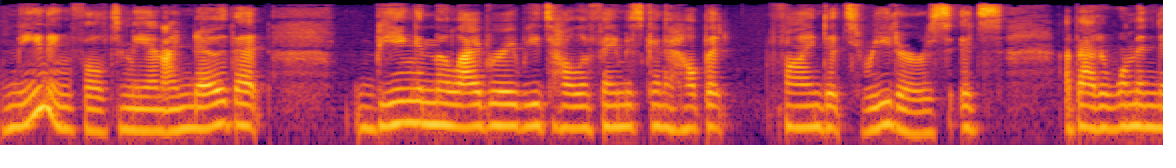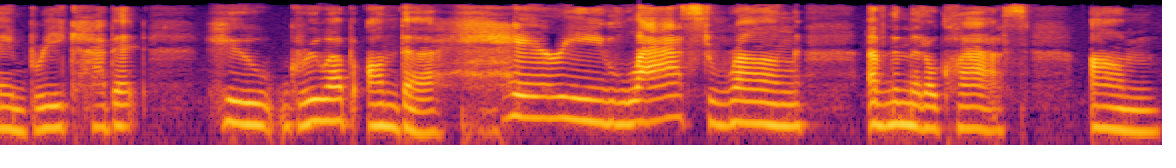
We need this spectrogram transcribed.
meaningful to me. And I know that being in the Library Reads Hall of Fame is going to help it find its readers. It's about a woman named Bree Cabot who grew up on the hairy last rung of the middle class. Um,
